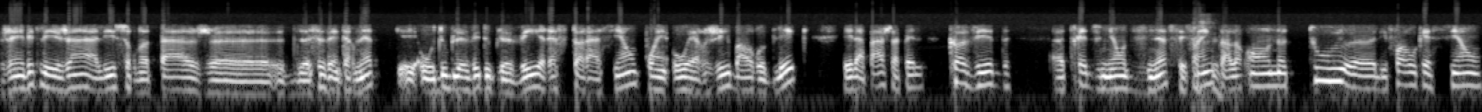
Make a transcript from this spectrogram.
J'invite les gens à aller sur notre page euh, de site Internet au www.restauration.org barre oblique et la page s'appelle COVID euh, trait d'union 19. C'est simple. Alors, on a euh, les foires aux questions,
